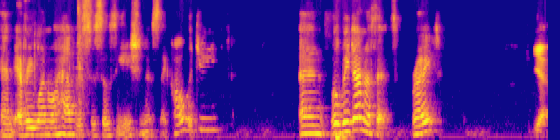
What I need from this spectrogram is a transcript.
and everyone will have this association of psychology and we'll be done with it right? Yeah.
